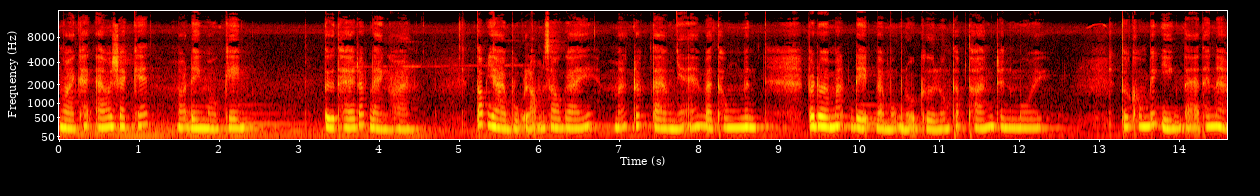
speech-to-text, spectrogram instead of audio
Ngoài khác áo jacket màu đen màu kem. Tư thế rất đàng hoàng. Tóc dài buộc lỏng sau gáy Mặt rất tào nhã và thông minh, Với đôi mắt đẹp và một nụ cười luôn thấp thoáng trên môi. Tôi không biết diễn tả thế nào,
